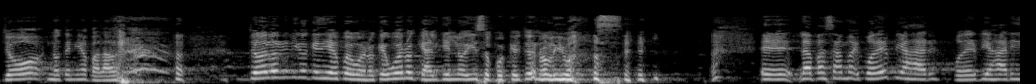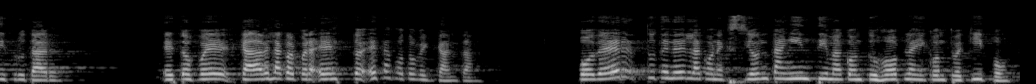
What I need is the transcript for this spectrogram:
yo no tenía palabras. Yo lo único que dije fue, bueno, qué bueno que alguien lo hizo porque yo no lo iba a hacer. Eh, la pasamos, poder viajar, poder viajar y disfrutar. Esto fue, cada vez la corpora, esto, esta foto me encanta. Poder tú tener la conexión tan íntima con tu hopline y con tu equipo,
